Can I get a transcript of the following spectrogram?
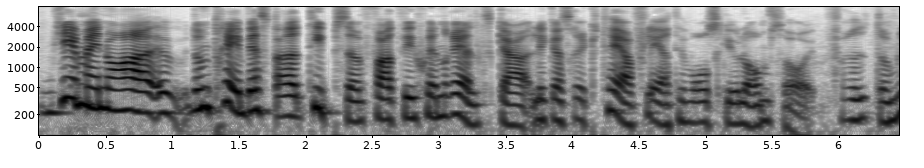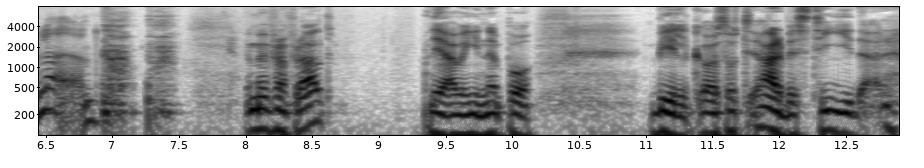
ge mig några, eh, de tre bästa tipsen för att vi generellt ska lyckas rekrytera fler till vår skola och omsorg förutom lön. Ja, men framförallt det jag var inne på villkor, alltså arbetstider.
